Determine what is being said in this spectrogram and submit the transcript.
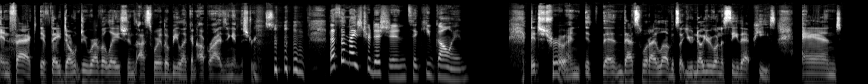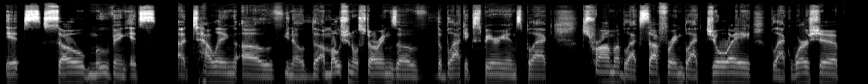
In fact, if they don't do Revelations, I swear there'll be like an uprising in the streets. That's a nice tradition to keep going. It's true, and it, and that's what I love. It's like you know you're going to see that piece, and it's so moving. It's a telling of you know the emotional stirrings of the black experience black trauma black suffering black joy black worship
